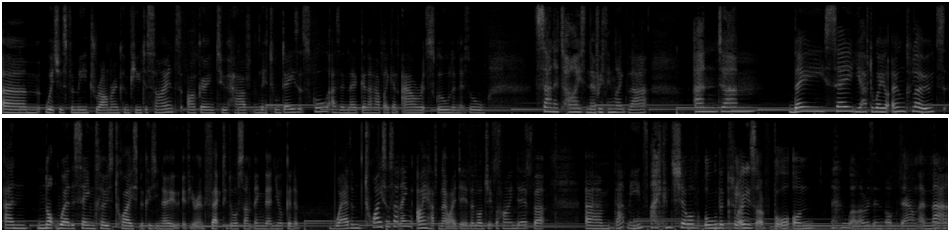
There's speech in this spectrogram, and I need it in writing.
um, which is for me drama and computer science, are going to have little days at school, as in they're going to have like an hour at school and it's all sanitized and everything like that. And um, they say you have to wear your own clothes and not wear the same clothes twice because you know if you're infected or something, then you're going to wear them twice or something. I have no idea the logic behind it, but. Um, that means I can show off all the clothes I've bought on while I was in lockdown, and that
